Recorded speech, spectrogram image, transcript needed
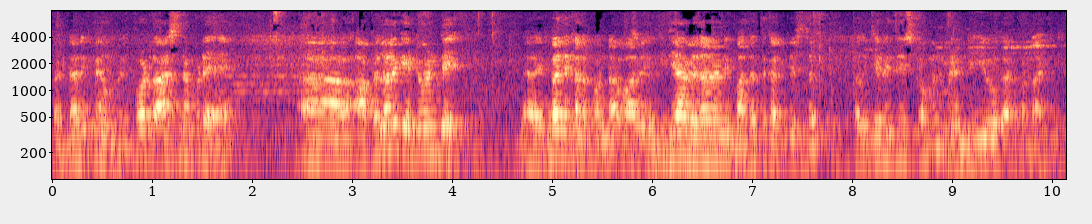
పెట్టడానికి మేము రిపోర్ట్ రాసినప్పుడే ఆ, పిల్లలకి ఎటువంటి ఇబ్బంది కలగకుండా వాళ్ళ విద్యా విధానాన్ని భద్రత కల్పిస్తూ తగు చర్య తీసుకోమని మేము డిఈఓ గారు కూడా రాయించాం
